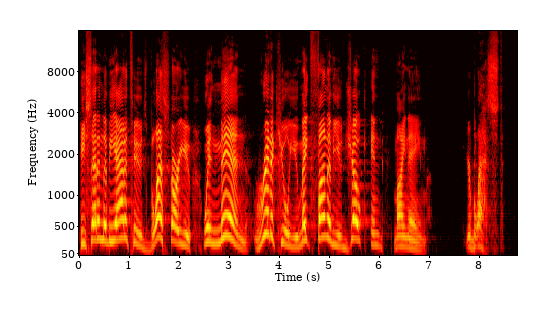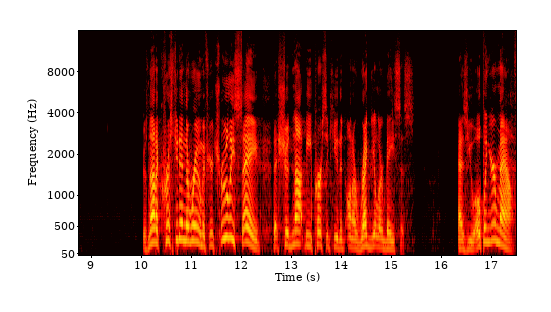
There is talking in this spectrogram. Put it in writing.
He said in the Beatitudes, Blessed are you when men ridicule you, make fun of you, joke in my name. You're blessed. There's not a Christian in the room, if you're truly saved, that should not be persecuted on a regular basis. As you open your mouth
